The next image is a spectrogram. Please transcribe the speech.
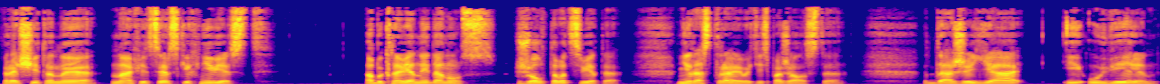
рассчитанные на офицерских невест. Обыкновенный донос, желтого цвета. Не расстраивайтесь, пожалуйста. Даже я и уверен,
